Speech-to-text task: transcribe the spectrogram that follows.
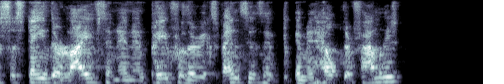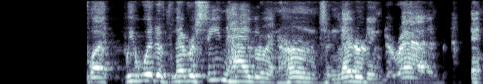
sustain their lives and, and, and pay for their expenses and, and help their families. But we would have never seen Hagler and Hearns and Leonard and Duran and, and,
